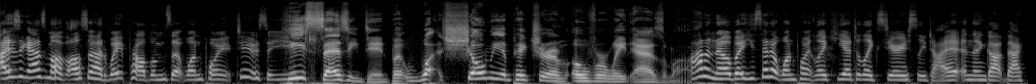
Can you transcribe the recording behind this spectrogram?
Isaac Asimov also had weight problems at one point too. So you, he says he did, but what show me a picture of overweight Asimov. I don't know, but he said at one point like he had to like seriously diet and then got back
